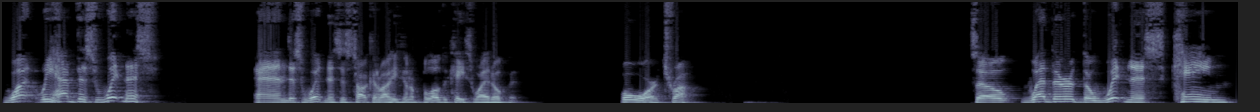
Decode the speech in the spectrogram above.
What? We have this witness, and this witness is talking about he's going to blow the case wide open for Trump. So whether the witness came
